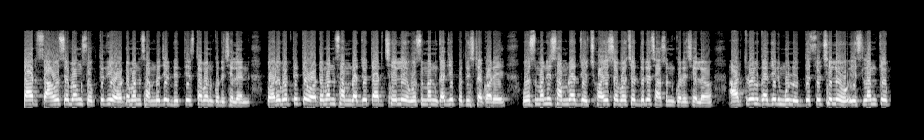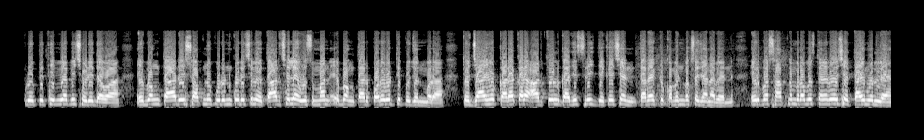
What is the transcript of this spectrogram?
তার সাহস এবং শক্তি দিয়ে অটোমান সাম্রাজ্যের ভিত্তি স্থাপন করেছিলেন। পরবর্তীতে অটোমান সাম্রাজ্য তার ছেলে ওসমান গাজী প্রতিষ্ঠা করে। ওসমানী সাম্রাজ্য ছয়শো বছর ধরে শাসন করেছিল। আর্তুল গাজীর মূল উদ্দেশ্য ছিল ইসলামকে পৃথিবীব্যাপী ছড়িয়ে দেওয়া এবং তার এই স্বপ্ন পূরণ করেছিল তার ছেলে উসমান এবং তার পরবর্তী প্রজন্মরা। তো যাই হোক, কারা কারা আর্তুল গাজী সিরিজ দেখেছেন, তারা একটু কমেন্ট বক্সে জানাবেন। এরপর সাত নম্বর অবস্থানে রয়েছে তাইমুর ল্যাং।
